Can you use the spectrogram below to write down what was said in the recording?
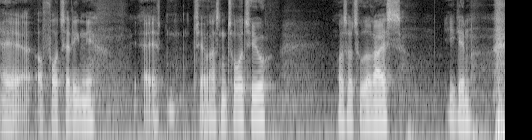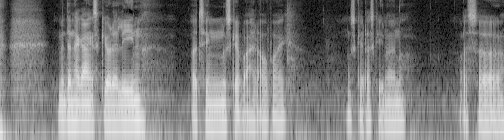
Øh, og fortsatte egentlig ja, til jeg var sådan 22, og så tog ud og rejse igen. Men den her gang så gjorde jeg det alene, og jeg tænkte, nu skal jeg bare have et afbræk. Nu skal der ske noget andet. Og så,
